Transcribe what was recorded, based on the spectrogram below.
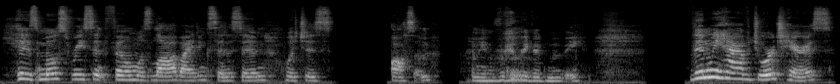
His most recent film was Law Abiding Citizen, which is awesome. I mean, really good movie. Then we have George Harris,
